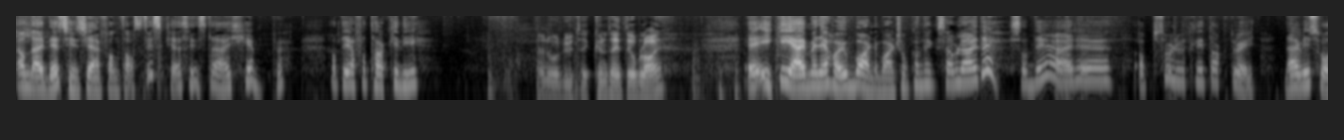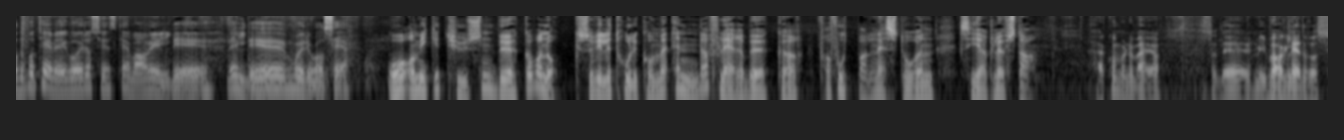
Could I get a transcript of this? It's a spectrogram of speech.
Ja, nei, Det syns jeg er fantastisk. Jeg syns det er kjempe at de har fått tak i de. Er det noe du kunne tenkt deg å bla i? Eh, ikke jeg, men jeg har jo barnebarn som kan tenke seg å bla i det. Så det er eh, absolutt litt aktuelt. Nei, Vi så det på TV i går og syntes det var veldig, veldig moro å se. Og om ikke 1000 bøker var nok, så ville trolig komme enda flere bøker fra fotballnestoren, sier Kløvstad. Her kommer det meg, ja. Så det, vi bare gleder oss.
